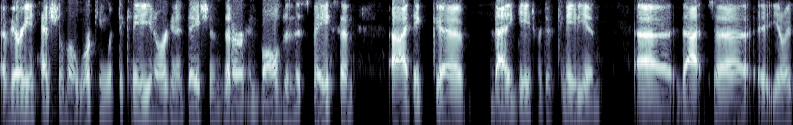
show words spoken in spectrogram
uh, very intentional about working with the Canadian organizations that are involved in this space. And uh, I think uh, that engagement of Canadians uh, that uh, you know is,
